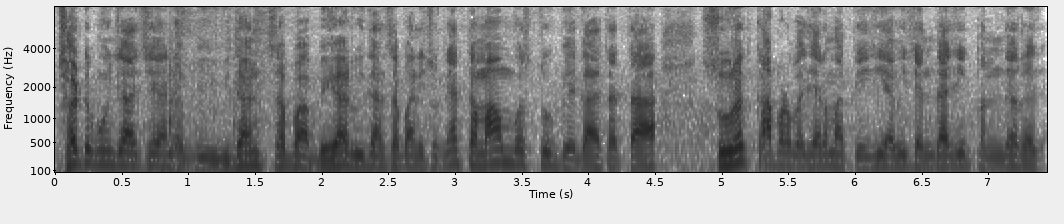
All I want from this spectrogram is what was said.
છઠ પૂજા છે અને બી- વિધાનસભા બિહાર વિધાનસભાની ચૂંટણી આ તમામ વસ્તુ ભેગા થતાં સુરત કાપડ બજારમાં તેજી આવી છે અંદાજિત પંદર હજાર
